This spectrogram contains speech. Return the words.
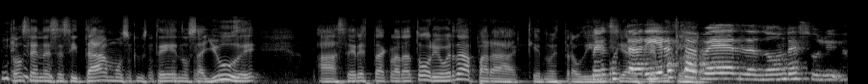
Entonces necesitamos que usted nos ayude a hacer este aclaratorio, ¿verdad? Para que nuestra audiencia. Me gustaría saber de dónde, surgió,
